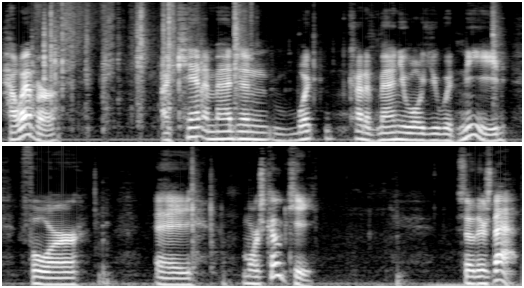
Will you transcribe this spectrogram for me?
However, I can't imagine what kind of manual you would need for a Morse code key. So there's that.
